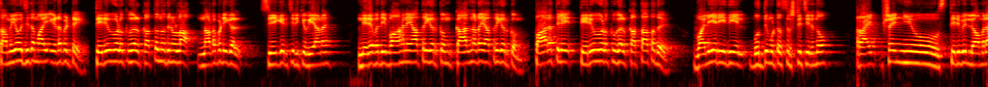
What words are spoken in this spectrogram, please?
സമയോചിതമായി ഇടപെട്ട് തെരുവുവിളക്കുകൾ കത്തുന്നതിനുള്ള നടപടികൾ സ്വീകരിച്ചിരിക്കുകയാണ്. നിരവധി വാഹനയാത്രികർക്കും കാൽനടയാത്രികർക്കും പാലത്തിലെ തെരുവുവിളക്കുകൾ കത്താത്തത് വലിയ രീതിയിൽ ബുദ്ധിമുട്ട് സൃഷ്ടിച്ചിരുന്നു. റൈറ്റ് ന്യൂസ് തിരുവില്ലോമല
